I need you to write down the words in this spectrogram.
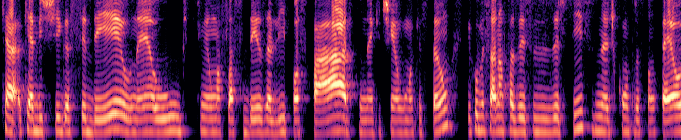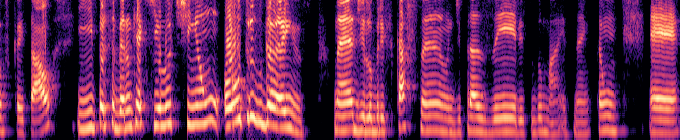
que a, que a bexiga cedeu, né, ou que tinha uma flacidez ali pós-parto, né, que tinha alguma questão, e começaram a fazer esses exercícios, né, de contração pélvica e tal, e perceberam que aquilo tinham outros ganhos, né, de lubrificação, de prazer e tudo mais, né. Então, é,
